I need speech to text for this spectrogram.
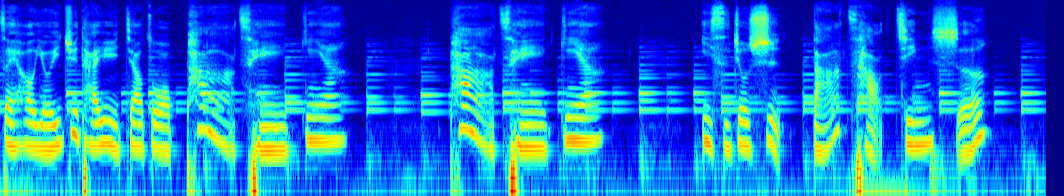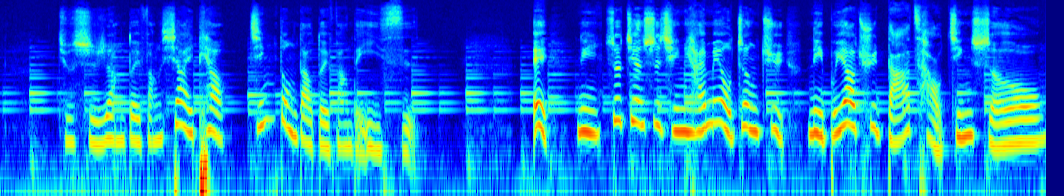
最后有一句台语叫做“怕青惊”，怕青惊，意思就是打草惊蛇，就是让对方吓一跳、惊动到对方的意思。哎，你这件事情你还没有证据，你不要去打草惊蛇哦。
